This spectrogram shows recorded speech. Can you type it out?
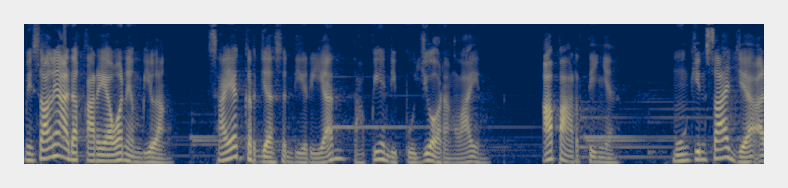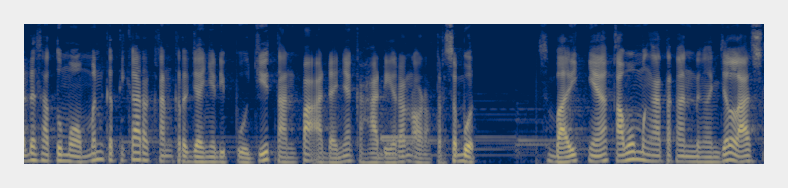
Misalnya ada karyawan yang bilang, saya kerja sendirian tapi yang dipuji orang lain. Apa artinya? Mungkin saja ada satu momen ketika rekan kerjanya dipuji tanpa adanya kehadiran orang tersebut. Sebaliknya, kamu mengatakan dengan jelas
